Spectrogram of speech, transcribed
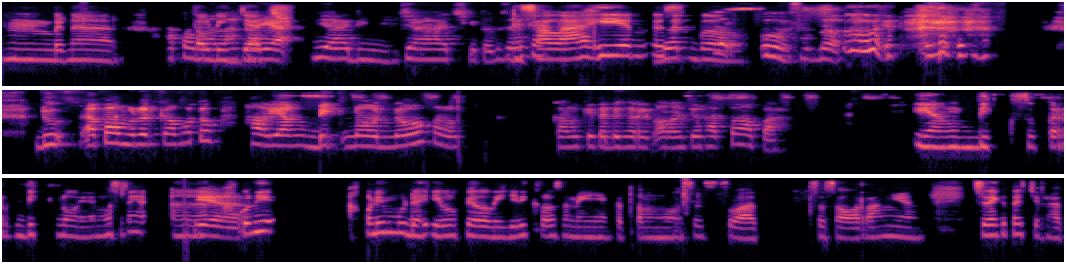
Hmm, benar. Atau, Atau malah dijudge. kayak ya dijudge gitu. Misalnya Disalahin, kayak, sebel. Uh, sebel. Uh. du, apa menurut kamu tuh hal yang big no no kalau kalau kita dengerin orang curhat tuh apa? Yang big super big no ya. Maksudnya uh, eh, yeah. aku nih aku nih mudah ilfil nih. Jadi kalau seandainya ketemu sesuatu seseorang yang misalnya kita curhat,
